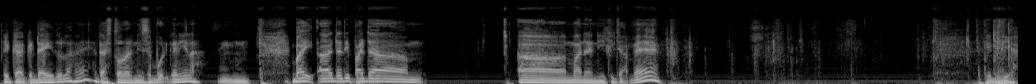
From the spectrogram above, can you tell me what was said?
Dekat kedai itulah eh Restoran disebutkan ni lah hmm. Baik uh, daripada uh, Mana ni kejap eh Ini dia.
